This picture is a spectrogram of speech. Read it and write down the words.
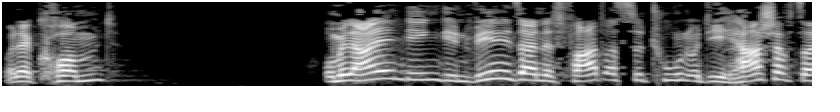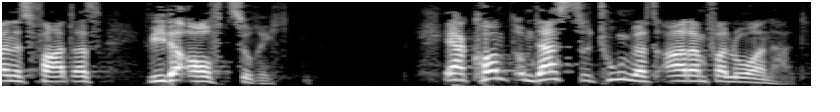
Und er kommt, um in allen Dingen den Willen seines Vaters zu tun und die Herrschaft seines Vaters wieder aufzurichten. Er kommt, um das zu tun, was Adam verloren hat.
